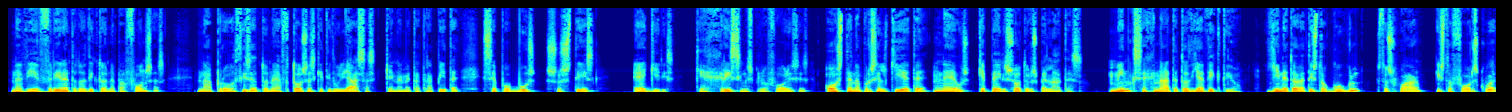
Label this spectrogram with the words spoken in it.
να διευρύνετε το δίκτυο επαφών σας, να προωθήσετε τον εαυτό σας και τη δουλειά σας και να μετατραπείτε σε πομπούς σωστής, έγκυρης και χρήσιμης πληροφόρησης, ώστε να προσελκύετε νέους και περισσότερους πελάτες. Μην ξεχνάτε το διαδίκτυο. Γίνετε ορατοί στο Google, στο Swarm ή στο Foursquare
